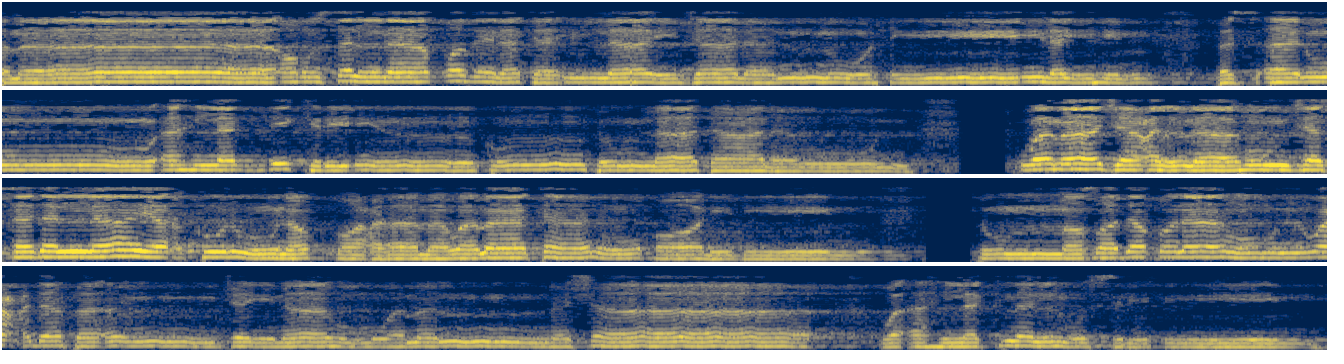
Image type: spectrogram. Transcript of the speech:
وما أرسلنا قبلك إلا رجالا نوحي إليهم فاسألوا أهل الذكر إن كنتم لا تعلمون وما جعلناهم جسدا لا يأكلون الطعام وما كانوا قالدين ثم صدقناهم الوعد فأنجيناهم ومن نشاء وأهلكنا المسرفين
